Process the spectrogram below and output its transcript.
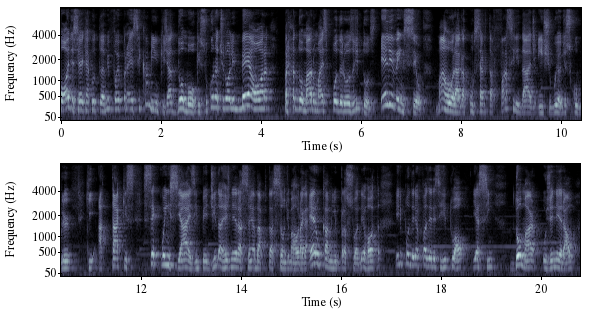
Pode ser que a Kutami foi para esse caminho. Que já domou. Que Sukuna tirou ali meia hora para domar o mais poderoso de todos. Ele venceu Mahoraga com certa facilidade em Shibuya ao descobrir que ataques sequenciais impedindo a regeneração e adaptação de Mahoraga era o caminho para sua derrota. Ele poderia fazer esse ritual e assim domar o general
